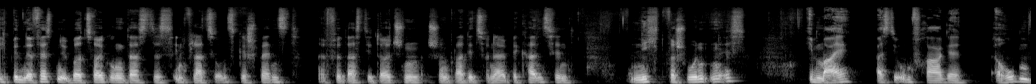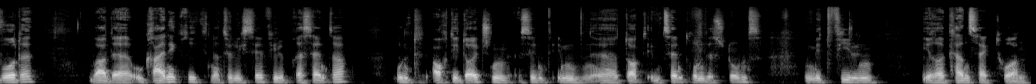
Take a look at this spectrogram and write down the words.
Ich bin der festen Überzeugung, dass das Inflationsgespenst, äh, für das die Deutschen schon traditionell bekannt sind, nicht verschwunden ist. Im Mai, als die Umfrage erhoben wurde, war der Ukraine-Krieg natürlich sehr viel präsenter. Und auch die Deutschen sind im, äh, dort im Zentrum des Sturms mit vielen ihrer Kernsektoren.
